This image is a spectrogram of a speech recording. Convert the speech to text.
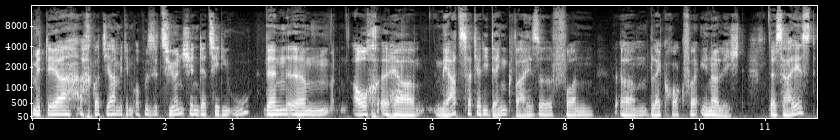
mit der, ach Gott ja, mit dem Oppositionchen der CDU. Denn ähm, auch Herr Merz hat ja die Denkweise von ähm, BlackRock verinnerlicht. Das heißt,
